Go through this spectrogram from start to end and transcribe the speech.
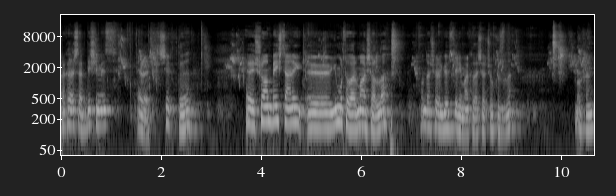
Arkadaşlar dişimiz evet çıktı. Evet şu an 5 tane e, yumurta var maşallah. Onu da şöyle göstereyim arkadaşlar çok hızlı. Bakın.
